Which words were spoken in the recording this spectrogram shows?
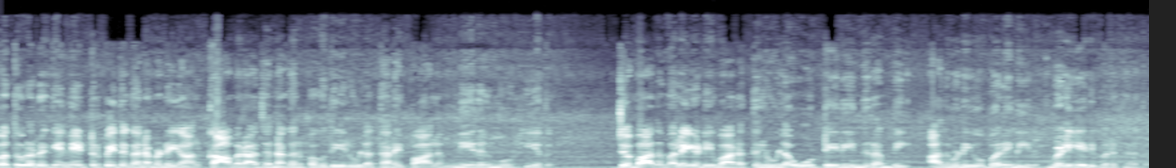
திருப்பத்தூர் அருகே நேற்று பெய்த கனமழையால் காமராஜர் நகர் பகுதியில் உள்ள தரைப்பாலம் நீரில் மூழ்கியது. ஜவ்வாதுமலை அடிவாரத்தில் உள்ள ஓட்டேரி நிரம்பி அதனுடைய உபரி நீர் வெளியேறி வருகிறது.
